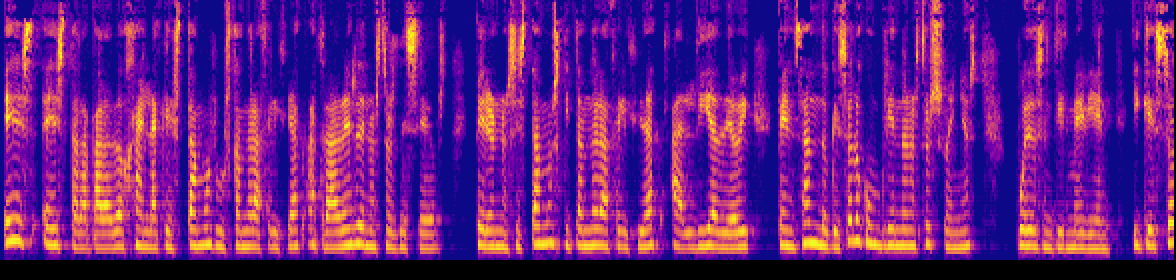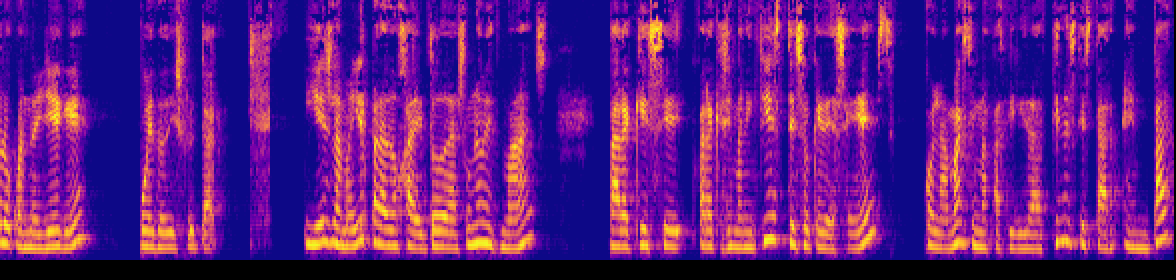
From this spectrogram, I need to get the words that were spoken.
Es esta la paradoja en la que estamos buscando la felicidad a través de nuestros deseos, pero nos estamos quitando la felicidad al día de hoy pensando que solo cumpliendo nuestros sueños puedo sentirme bien y que solo cuando llegue puedo disfrutar. Y es la mayor paradoja de todas, una vez más, para que se, para que se manifieste eso que desees con la máxima facilidad, tienes que estar en paz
